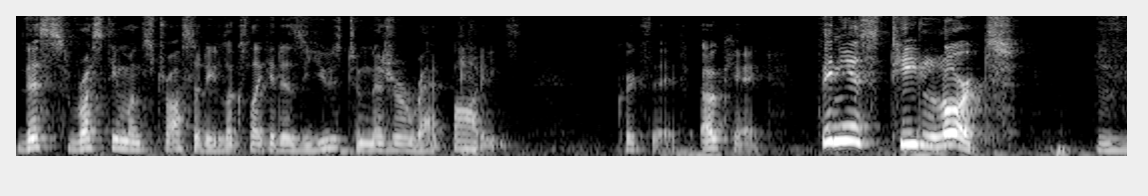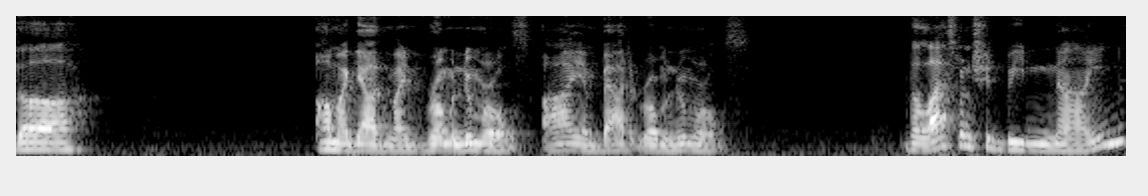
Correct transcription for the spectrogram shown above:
This rusty monstrosity looks like it is used to measure rat bodies. Quick save. Okay. Phineas T. Lort. The Oh my god, my Roman numerals. I am bad at Roman numerals. The last one should be 9.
